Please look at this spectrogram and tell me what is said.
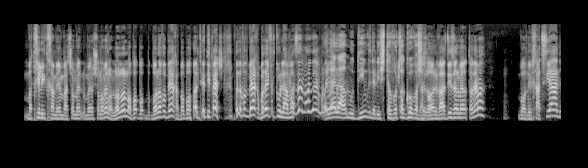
מתחיל להתחמם, ואז שול אומר- לו, לא, לא, לא, בוא- נעבוד ביחד, בוא, בוא, אל תהיה טיפש, בוא נעבוד ביחד, בוא נעיף את כולם, מה זה, בוא נעבוד, בוא. על העמודים כדי להשתוות לגובה שלו. נכון, ואז דיזל אומר, אתה יודע מה? בוא, נלחץ יד,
